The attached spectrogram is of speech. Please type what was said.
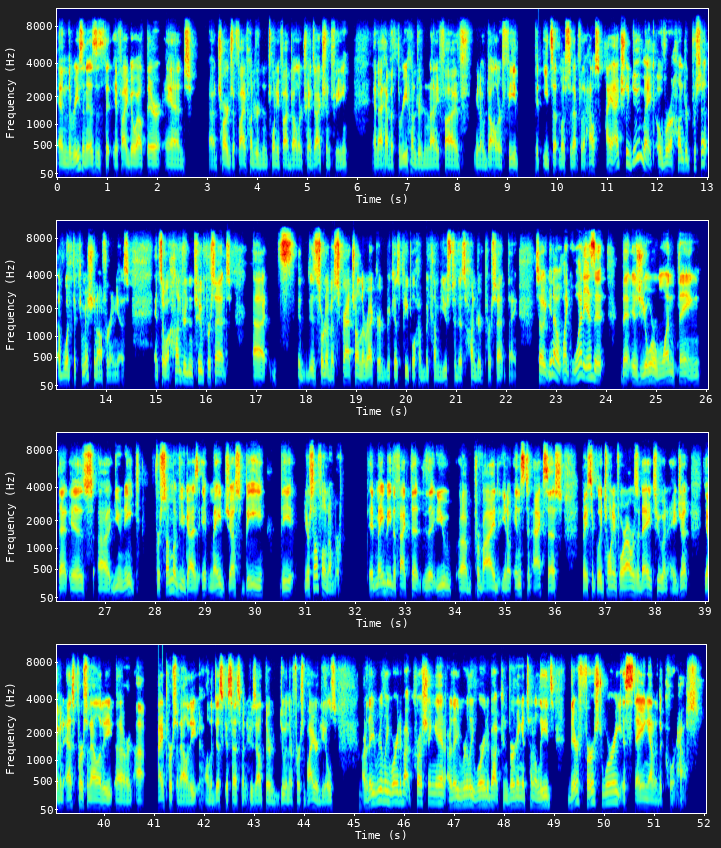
And the reason is is that if i go out there and uh, charge a $525 transaction fee and i have a 395 you know dollar fee that eats up most of that for the house i actually do make over 100% of what the commission offering is. And so 102% uh, it's, sort of a scratch on the record because people have become used to this 100% thing. So, you know, like what is it that is your one thing that is uh, unique? For some of you guys, it may just be the your cell phone number. It may be the fact that that you uh, provide, you know, instant access, basically 24 hours a day to an agent. You have an S personality uh, or an I personality on the disc assessment who's out there doing their first buyer deals are they really worried about crushing it? Are they really worried about converting a ton of leads? Their first worry is staying out of the courthouse.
